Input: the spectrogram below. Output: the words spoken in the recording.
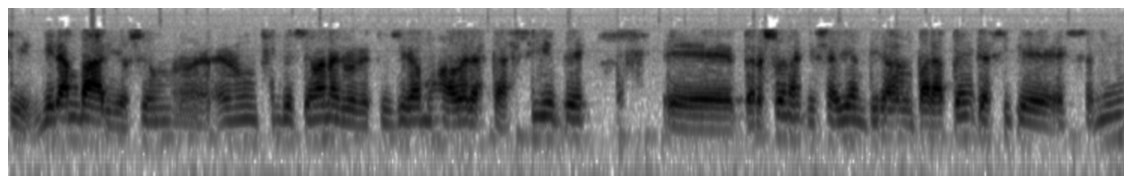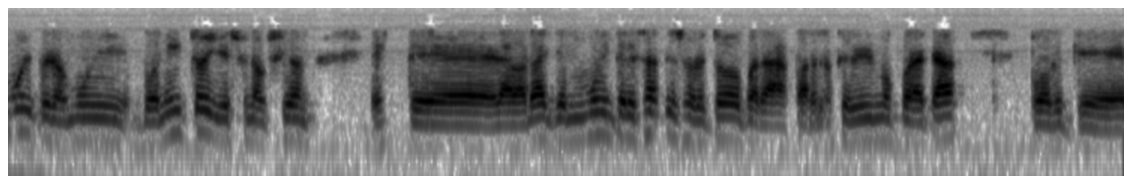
sí, y eran varios, en un, fin de semana creo que llegamos a ver hasta siete eh, personas que se habían tirado en parapente, así que es muy pero muy bonito y es una opción, este, la verdad que muy interesante, sobre todo para, para los que vivimos por acá, porque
